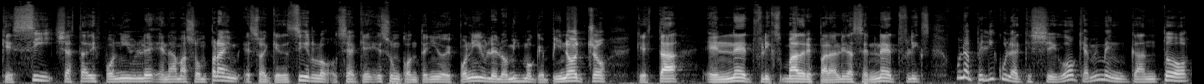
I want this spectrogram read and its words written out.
que sí ya está disponible en Amazon Prime, eso hay que decirlo, o sea que es un contenido disponible, lo mismo que Pinocho, que está en Netflix, Madres Paralelas en Netflix. Una película que llegó, que a mí me encantó,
